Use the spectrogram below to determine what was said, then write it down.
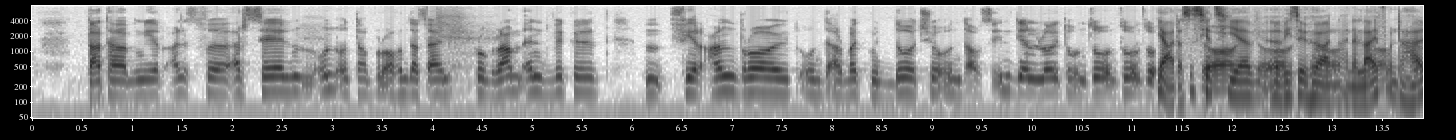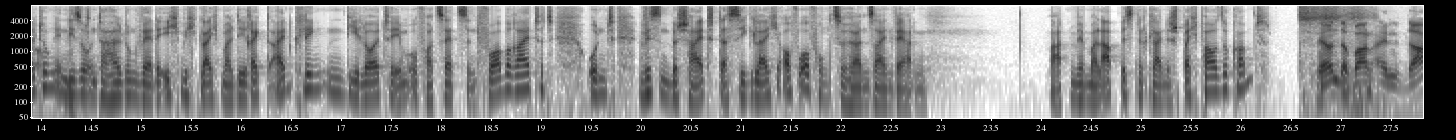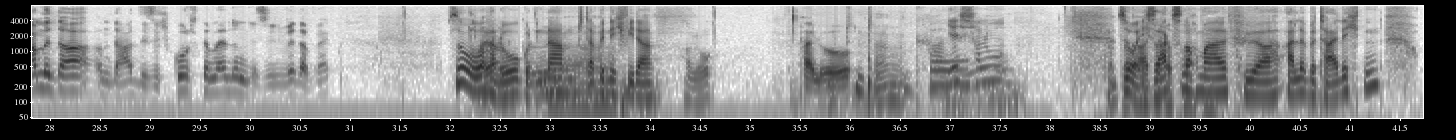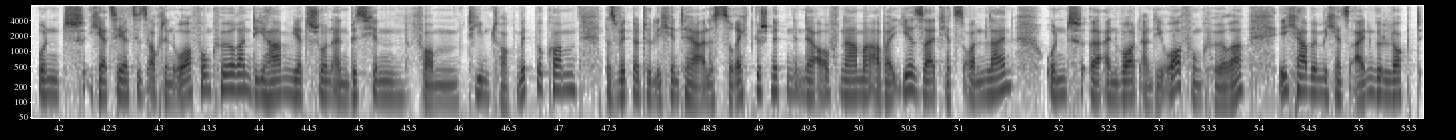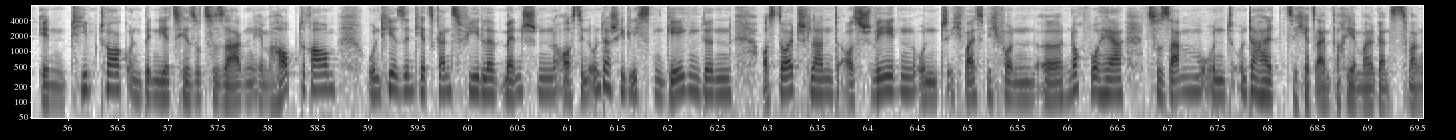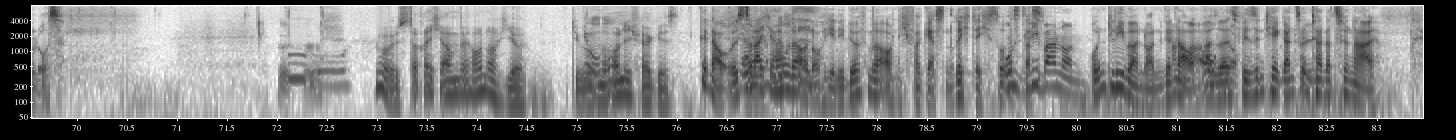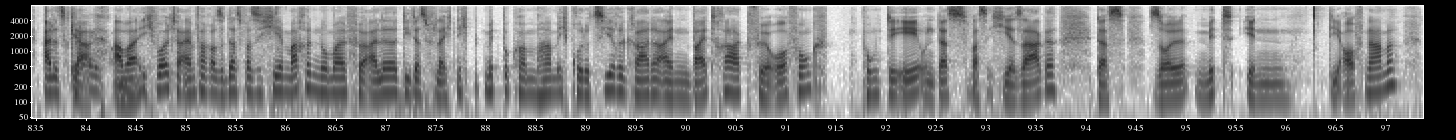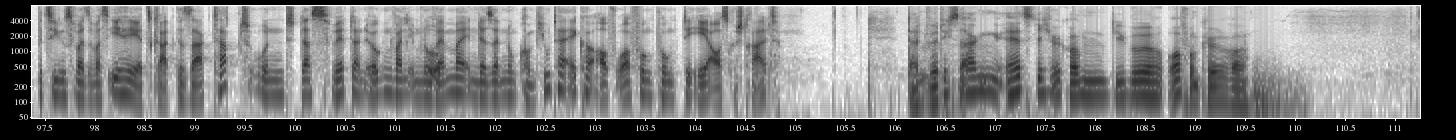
Da hat er mir alles erzählen, ununterbrochen, dass er ein Programm entwickelt, für Android und arbeitet mit Deutsche und aus Indien Leute und so und so und so. Ja, das ist jetzt hier, ja, wie Sie hören, eine Live-Unterhaltung. In diese Unterhaltung werde ich mich gleich mal direkt einklinken. Die Leute im OVZ sind vorbereitet und wissen Bescheid, dass sie gleich auf Ohrfunk zu hören sein werden. Warten wir mal ab, bis eine kleine Sprechpause kommt. Ja, und da war eine Dame da und da hat sie sich kurz gemeldet und ist wieder weg. So, ja, hallo, guten Abend, da bin ich wieder. Hallo. Hallo. Guten Tag. Yes, hallo. So, ich sag's nochmal für alle Beteiligten. Und ich erzähle es jetzt auch den Ohrfunkhörern, die haben jetzt schon ein bisschen vom Team Talk mitbekommen. Das wird natürlich hinterher alles zurechtgeschnitten in der Aufnahme, aber ihr seid jetzt online. Und äh, ein Wort an die Ohrfunkhörer. Ich habe mich jetzt eingeloggt in Team Talk und bin jetzt hier sozusagen im Hauptraum. Und hier sind jetzt ganz viele Menschen aus den unterschiedlichsten Gegenden, aus Deutschland, aus Schweden und ich weiß nicht von äh, noch woher zusammen und unterhalten sich jetzt einfach hier mal ganz zwanglos. Uh. Ja, Österreich haben wir auch noch hier. Die dürfen wir auch nicht vergessen. Genau, Österreicher haben wir auch noch hier, die dürfen wir auch nicht vergessen. Richtig, so und ist das. Und Libanon. Und Libanon, genau. Also es, wir sind hier ganz international. Alles klar. Ja, Aber ich wollte einfach, also das, was ich hier mache, nur mal für alle, die das vielleicht nicht mitbekommen haben, ich produziere gerade einen Beitrag für Ohrfunk.de und das, was ich hier sage, das soll mit in die Aufnahme, beziehungsweise was ihr hier jetzt gerade gesagt habt. Und das wird dann irgendwann im November in der Sendung Computerecke auf ohrfunk.de ausgestrahlt. Dann würde ich sagen, herzlich willkommen, liebe Ohrfunkhörer.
